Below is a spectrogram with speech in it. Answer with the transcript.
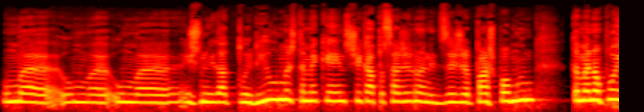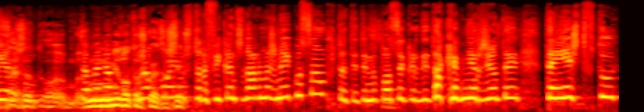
uma, uma, uma ingenuidade pueril, mas também quem chega à passagem de ano e deseja paz para o mundo também não põe, Deseja, uh, também não, não coisas, põe os traficantes de armas na equação. Portanto, eu também sim. posso acreditar que a minha região tem, tem este futuro.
